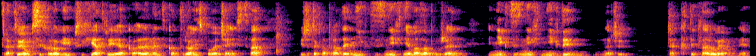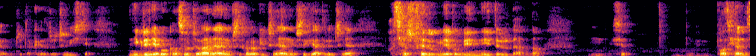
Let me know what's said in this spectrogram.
traktują psychologię i psychiatrię jako element kontroli społeczeństwa i że tak naprawdę nikt z nich nie ma zaburzeń i nikt z nich nigdy, znaczy tak deklarują, nie wiem czy tak jest rzeczywiście, nigdy nie był konsultowany ani psychologicznie, ani psychiatrycznie, chociaż według mnie powinni to już dawno mm, się podjąć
